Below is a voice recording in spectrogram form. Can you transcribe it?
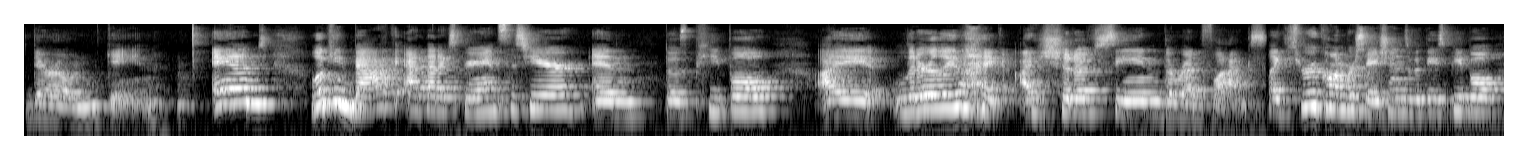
their own gain. And looking back at that experience this year and those people, I literally like, I should have seen the red flags. Like through conversations with these people,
